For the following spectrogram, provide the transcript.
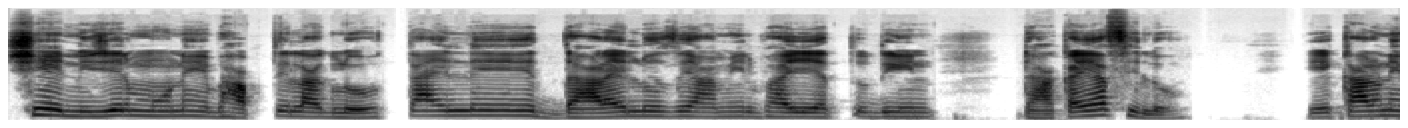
সে নিজের মনে ভাবতে লাগল, তাইলে দাঁড়াইলো যে আমির ভাই এতদিন ঢাকায় আসিল এ কারণে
